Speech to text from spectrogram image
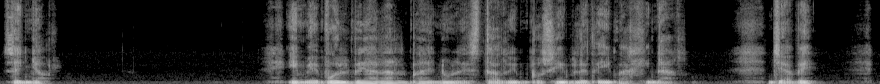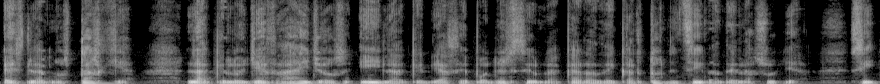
señor. Y me vuelve al alba en un estado imposible de imaginar. Ya ve, es la nostalgia la que lo lleva a ellos y la que le hace ponerse una cara de cartón encima de la suya. Sí,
